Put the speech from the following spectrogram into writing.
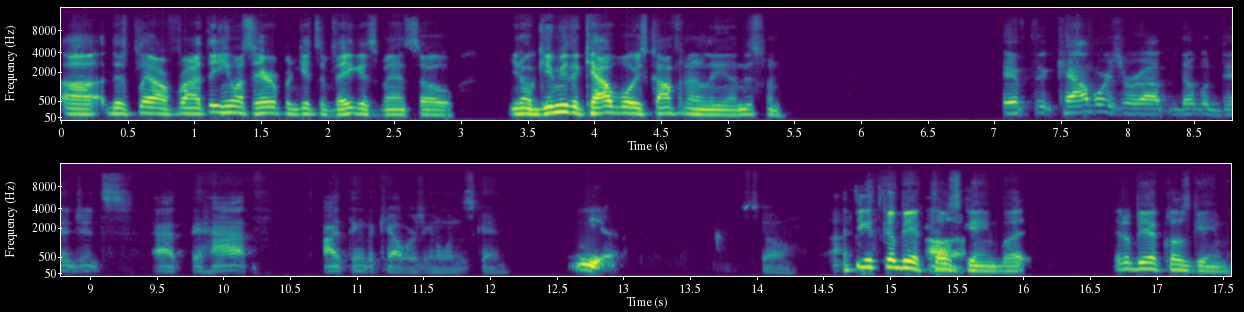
uh this playoff run. I think he wants to hurry up and get to Vegas, man. So you know, give me the Cowboys confidently on this one. If the Cowboys are up double digits at the half, I think the Cowboys are gonna win this game. yeah, So I think it's gonna be a close Uh, game, but it'll be a close game.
